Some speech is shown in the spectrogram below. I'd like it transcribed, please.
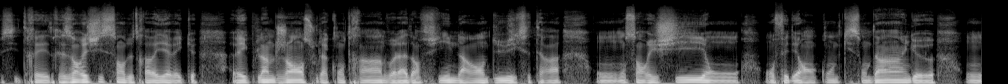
aussi très très enrichissant de travailler avec avec plein de gens sous la contrainte, voilà, d'un film, d'un rendu, etc. On, s'enrichit, on, on fait des rencontres qui sont dingues, euh, on,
